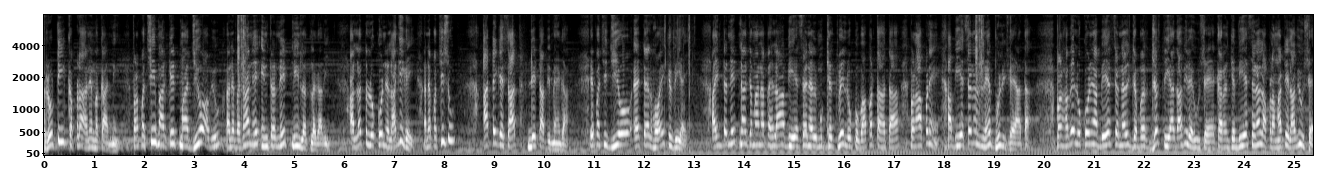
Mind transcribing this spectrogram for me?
રોટી, કપડાં અને મકાનની. પણ પછી માર્કેટમાં જીઓ આવ્યું અને બધાને ઇન્ટરનેટની લત લગાવી. આ લત લોકોને લાગી ગઈ અને પછી શું? આટે કે સાથ, ડેટા બી મહેંગા. એ પછી જીઓ, એરટેલ હોય કે વીઆઈ. આ ઇન્ટરનેટના જમાના પહેલાં બીએસએનએલ મુખ્યત્વે લોકો વાપરતા હતા, પણ આપણે આ બીએસએનએલને ભૂલી જ ગયા હતા. પણ હવે લોકોને આ બીએસએનએલ જબરજસ્ત યાદ આવી રહ્યું છે, કારણ કે બીએસએનએલ આપણા માટે લાવ્યું છે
